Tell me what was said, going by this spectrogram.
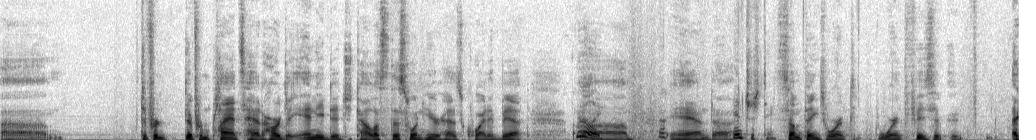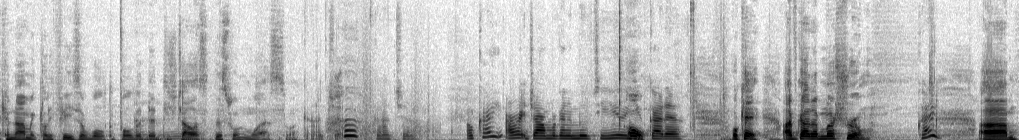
um, different different plants had hardly any digitalis. This one here has quite a bit. Really? Um, and uh, Interesting. Some things weren't weren't feasi- economically feasible to pull the digitalis. This one was. So. Gotcha. Gotcha. Okay. All right, John, we're going to move to you. Oh. You've got a. Okay, I've got a mushroom. Okay. Um,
